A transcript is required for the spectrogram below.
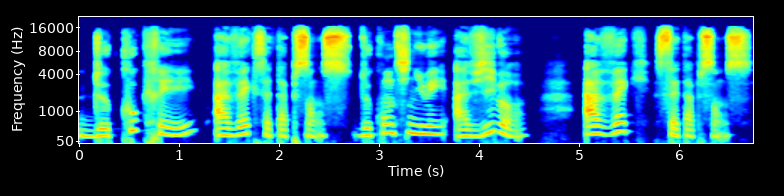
de co-créer avec cette absence, de continuer à vivre avec cette absence.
